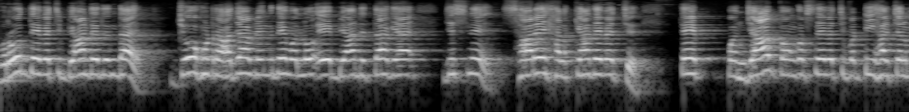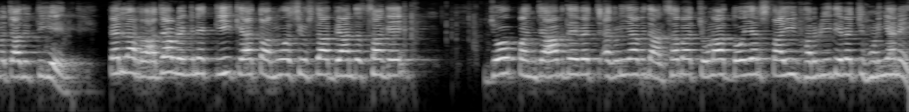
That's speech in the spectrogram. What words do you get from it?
ਵਿਰੋਧ ਦੇ ਵਿੱਚ ਬਿਆਨ ਦੇ ਦਿੰਦਾ ਹੈ, ਜੋ ਹੁਣ ਰਾਜਾ ਵੜਿੰਗ ਦੇ ਵੱਲੋਂ ਇਹ ਬਿਆਨ ਦਿੱਤਾ ਗਿਆ ਜਿਸ ਨੇ ਸਾਰੇ ਹਲਕਿਆਂ ਦੇ ਵਿੱਚ ਤੇ ਪੰਜਾਬ ਕਾਂਗਰਸ ਦੇ ਵਿੱਚ ਵੱਡੀ ਹਲਚਲ ਮਚਾ ਦਿੱਤੀ ਹੈ। ਪਹਿਲਾਂ ਰਾਜਾ ਵੜਿੰਗ ਨੇ ਕੀ ਕਿਹਾ, ਤੁਹਾਨੂੰ ਅਸੀਂ ਉਸ ਦਾ ਬਿਆਨ ਦੱਸਾਂਗੇ। ਜੋ ਪੰਜਾਬ ਦੇ ਵਿੱਚ ਅਗਲੀਆਂ ਵਿਧਾਨ ਸਭਾ ਚੋਣਾਂ 2027 ਫਰਵਰੀ ਦੇ ਵਿੱਚ ਹੋਣੀਆਂ ਨੇ,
